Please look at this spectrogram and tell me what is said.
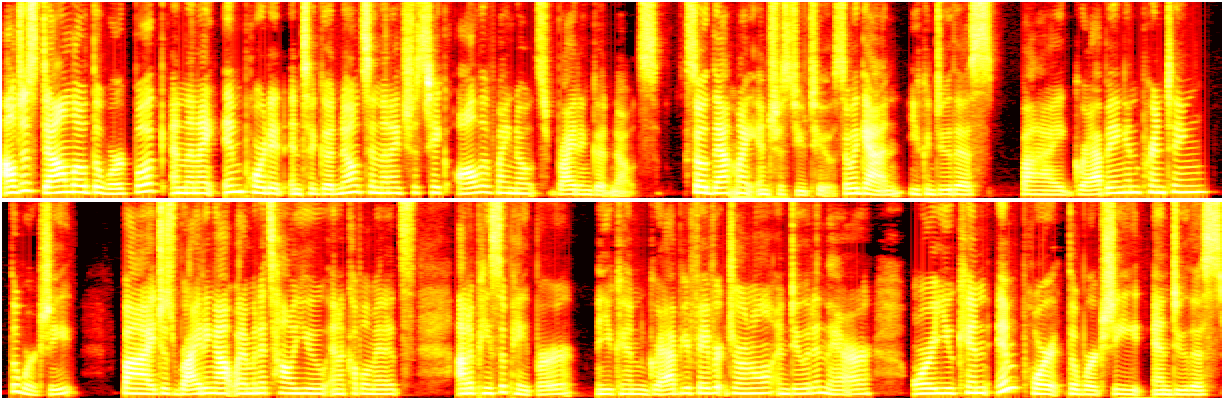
I'll just download the workbook and then I import it into GoodNotes and then I just take all of my notes right in GoodNotes. So that might interest you too. So again, you can do this by grabbing and printing the worksheet, by just writing out what I'm going to tell you in a couple minutes on a piece of paper. You can grab your favorite journal and do it in there, or you can import the worksheet and do this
